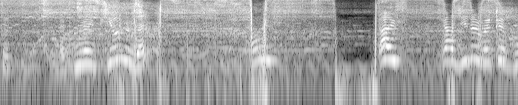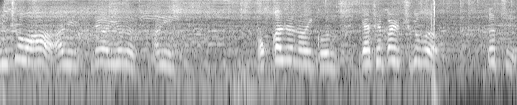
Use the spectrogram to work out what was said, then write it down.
그, 야, 분명히 비었는데? 아이씨 야 니들 왜 이렇게 뭉쳐와? 아니 내가 이거는 아니 억가잖아 이건. 야쟤 빨리 죽여버려 그렇지?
